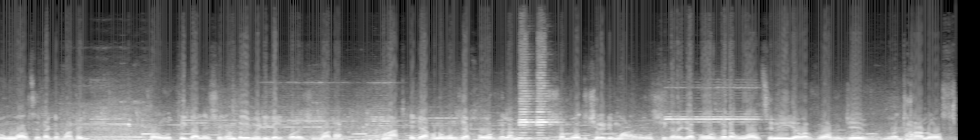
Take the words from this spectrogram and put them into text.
এবং ওয়ালসে তাকে পাঠাই। পরবর্তীকালে সেখান থেকে মেডিকেল কলেজে পাঠায় এবং আজকে যে এখনও পর্যন্ত যা খবর পেলাম, সম্ভবত ছেলেটি মারা পরবর্তীকালে যা খবর পেলাম ওয়ালসে নিয়ে যাওয়ার পর যে ধারালো অস্ত্র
